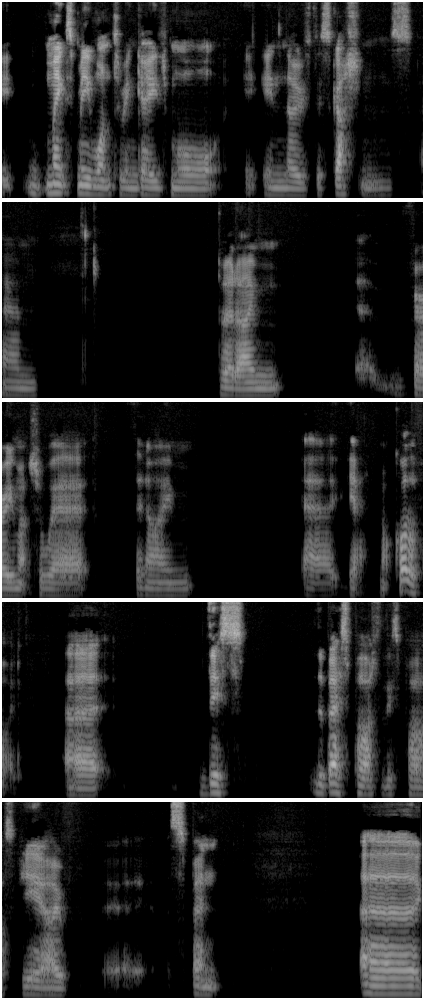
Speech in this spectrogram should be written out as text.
it makes me want to engage more in those discussions. Um, but I'm uh, very much aware that I'm uh, yeah not qualified. Uh, this the best part of this past year I've uh, spent uh,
